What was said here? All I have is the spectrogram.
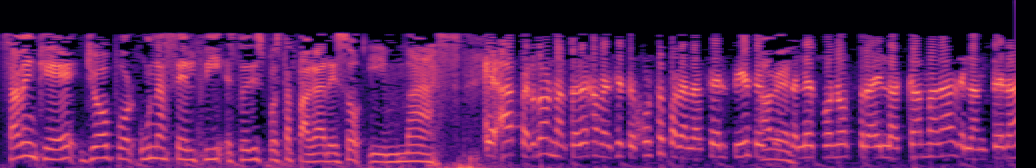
¿Saben que Yo por una selfie estoy dispuesta a pagar eso y más. Que, ah, perdón, Marta, déjame decirte, justo para las selfies, A este ver. teléfono trae la cámara delantera,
